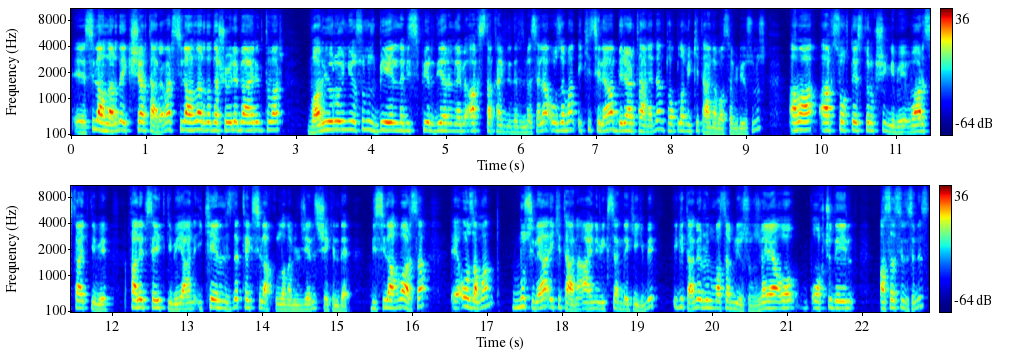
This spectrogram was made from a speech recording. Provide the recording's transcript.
E, silahlarda ikişer tane var. Silahlarda da şöyle bir ayrıntı var. Warrior oynuyorsunuz. Bir eline bir spear, diğer eline bir axe takayım dediniz mesela. O zaman iki silaha birer taneden toplam iki tane basabiliyorsunuz. Ama Axe of Destruction gibi, Warskite gibi, Calypsate gibi yani iki elinizde tek silah kullanabileceğiniz şekilde bir silah varsa e, o zaman bu silaha iki tane aynı Vixen'deki gibi iki tane rün basabiliyorsunuz. Veya o okçu değil assasinsiniz.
